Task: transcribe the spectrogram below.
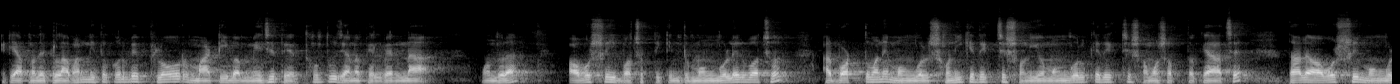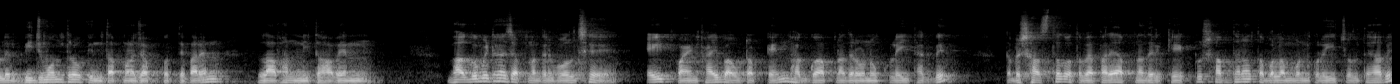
এটি আপনাদেরকে লাভান্বিত করবে। ফ্লোর, মাটি বা মেঝেতে থুতু যেন ফেলবেন না। বন্ধুরা অবশ্যই বছরটি কিন্তু মঙ্গলের বছর। আর বর্তমানে মঙ্গল শনিকে দেখছে, শনিও মঙ্গলকে দেখছে, সমসপ্তকে আছে। তাহলে অবশ্যই মঙ্গলের বীজমন্ত্রও কিন্তু আপনারা জপ করতে পারেন, লাভান্বিত হবেন। ভাগ্য মিঠাজ আপনাদের বলছে eight point five out of ten ভাগ্য আপনাদের অনুকূলেই থাকবে। তবে স্বাস্থ্যগত ব্যাপারে আপনাদেরকে একটু সাবধানতা অবলম্বন করেই চলতে হবে।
